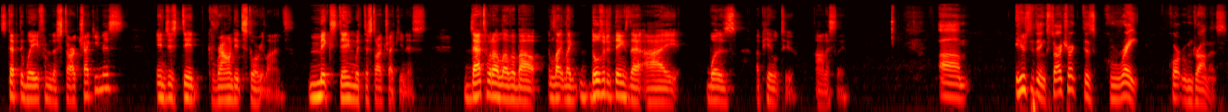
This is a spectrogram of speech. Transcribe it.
stepped away from the star trekkiness and just did grounded storylines mixed in with the star trekkiness that's what I love about like like those are the things that I was appealed to, honestly. Um, here's the thing: Star Trek does great courtroom dramas.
